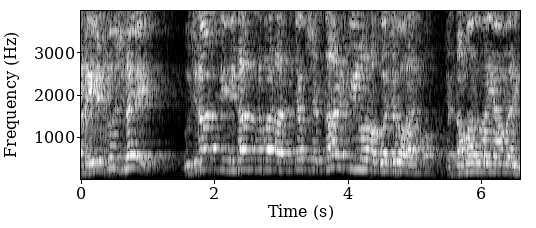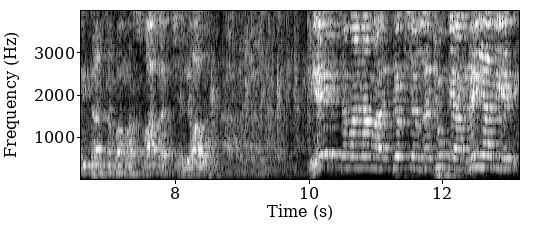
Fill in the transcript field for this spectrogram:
અને એટલું જ નહીં, ગુજરાતની વિધાનસભાના અધ્યક્ષે ત્રણ કિલોનો ગજરો આપ્યો કે તમારું અહીંયા અમારી વિધાનસભામાં સ્વાગત છે. લ્યો, આવો. એક જમાનામાં અધ્યક્ષે લખ્યું કે આ નહીં આવી શકે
